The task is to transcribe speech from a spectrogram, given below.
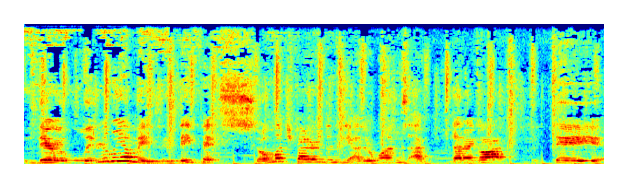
They're literally amazing. They fit so much better than the other ones that I got. They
